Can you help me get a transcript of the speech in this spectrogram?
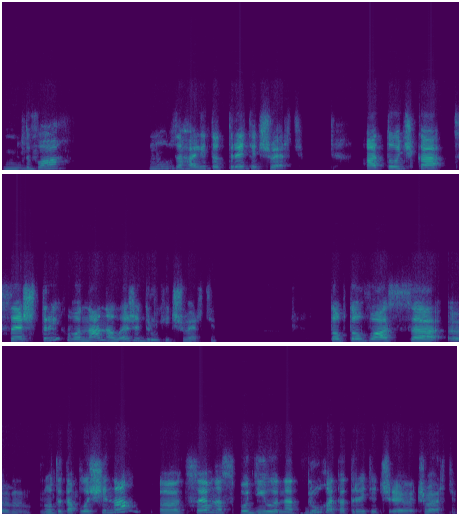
два, ну, взагалі-то третя чверть. А точка С вона належить другій чверті. Тобто у вас е, ем, от ця площина, е, це в нас поділена друга та третя ч- чверті.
